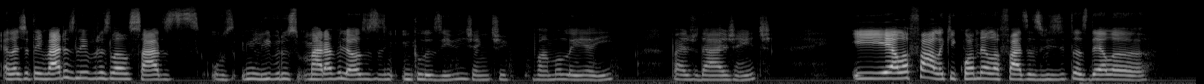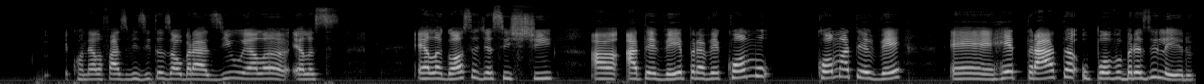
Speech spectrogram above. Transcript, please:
ela já tem vários livros lançados os, livros maravilhosos in- inclusive gente vamos ler aí para ajudar a gente e ela fala que quando ela faz as visitas dela, quando ela faz visitas ao Brasil, ela, ela, ela gosta de assistir a, a TV para ver como, como a TV é, retrata o povo brasileiro.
